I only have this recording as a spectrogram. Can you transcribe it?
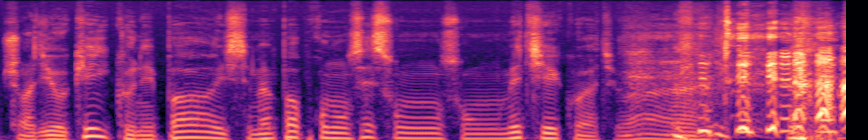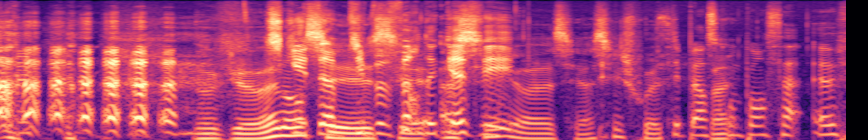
J'aurais dit, ok, il connaît pas, il sait même pas prononcer son, son métier, quoi, tu vois. euh. Donc, euh, ouais, Ce qui non, est un petit c'est peu fort c'est de café. assez, euh, c'est assez chouette. C'est parce Ouais. qu'on pense à œuf.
